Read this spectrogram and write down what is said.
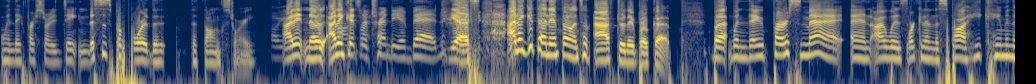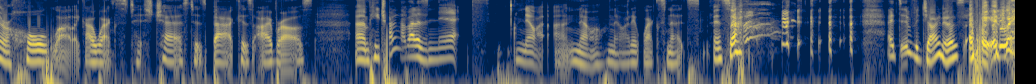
when they first started dating. This is before the the thong story. Oh, yeah. I didn't know. I didn't Thongs get were trendy in bed. yes. I didn't get that info until after they broke up. But when they first met and I was working in the spa, he came in there a whole lot. Like I waxed his chest, his back, his eyebrows. Um, he tried. How about his nuts? No, uh, no, no, I didn't wax nuts, and so I did vaginas. Okay, anyway.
